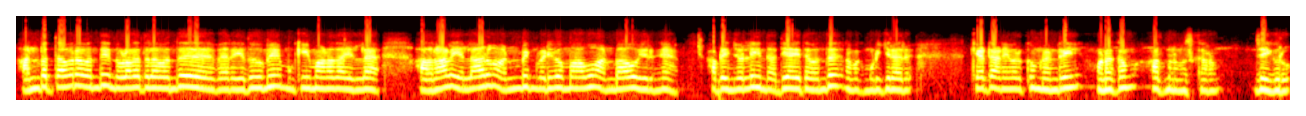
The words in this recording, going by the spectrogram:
அன்பை தவிர வந்து இந்த உலகத்தில் வந்து வேற எதுவுமே முக்கியமானதா இல்லை. அதனால எல்லாரும் அன்பின் வடிவமாகவும் அன்பாகவும் இருங்க அப்படின்னு சொல்லி இந்த அத்தியாயத்தை வந்து நமக்கு முடிக்கிறாரு. கேட்ட அனைவருக்கும் நன்றி வணக்கம் ஆத்ம நமஸ்காரம். ஜெய் குரு.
